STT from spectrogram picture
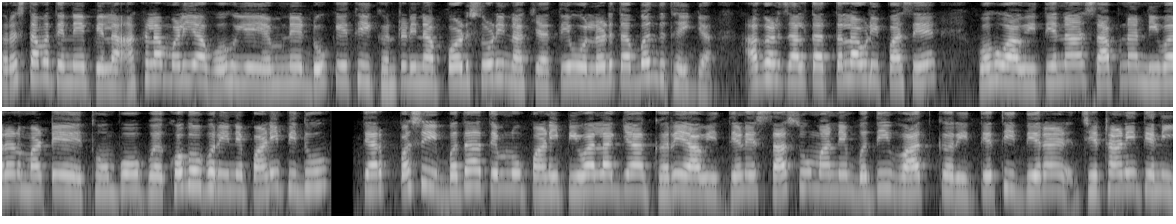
રસ્તામાં તેને પેલા આંખલા મળ્યા. વહુએ એમને ડોકેથી ઘંટડીના પડ સોડી નાખ્યા. તેઓ લડતા બંધ થઈ ગયા. આગળ ચાલતા તલાવડી પાસે વહુ આવી. તેના સાપના નિવારણ માટે થોંભો ખોબો ભરીને પાણી પીધું. ત્યાર પછી બધા તેમનું પાણી પીવા લાગ્યા, ઘરે આવી. તેણે સાસુમાને બધી વાત કરી. તેથી દેરા જેઠાણી તેની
